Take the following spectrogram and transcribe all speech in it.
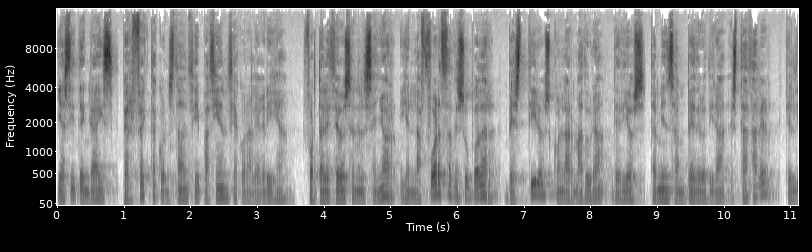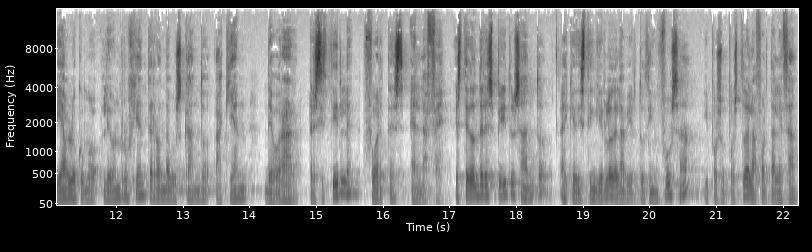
y así tengáis perfecta constancia y paciencia con alegría. Fortaleceos en el Señor y en la fuerza de su poder. Vestiros con la armadura de Dios. También San Pedro dirá, estad alerta, que el diablo como león rugiente ronda buscando a quien devorar. Resistirle fuertes en la fe. Este don del Espíritu Santo hay que distinguirlo de la virtud infusa y por supuesto de la fortaleza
